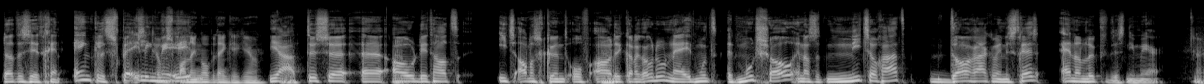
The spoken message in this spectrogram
dat er zit geen enkele speling meer spanning in. op, denk ik, ja. Ja, tussen, eh, oh, dit had iets anders gekund of oh, dit kan ik ook doen. Nee, het moet, het moet zo. En als het niet zo gaat, dan raken we in de stress en dan lukt het dus niet meer. Nee.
